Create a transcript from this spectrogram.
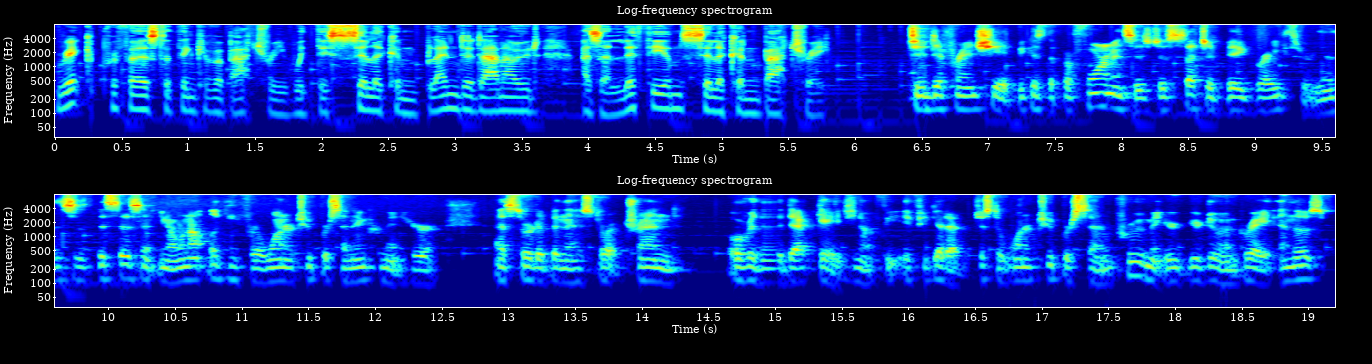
Rick prefers to think of a battery with this silicon blended anode as a lithium silicon battery. To differentiate because the performance is just such a big breakthrough. You know, this is this isn't, you know, we're not looking for a one or two percent increment here, as sort of been the historic trend over the decades. You know, if you, if you get a just a one or two percent improvement, you're, you're doing great. And those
